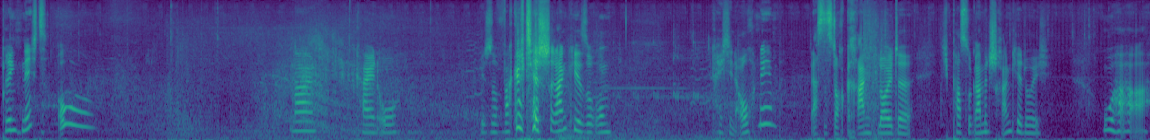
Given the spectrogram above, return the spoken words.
Bringt nichts. Oh. Nein. Kein O. Wieso wackelt der Schrank hier so rum? Kann ich den auch nehmen? Das ist doch krank, Leute. Ich passe sogar mit Schrank hier durch. Uhaha.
